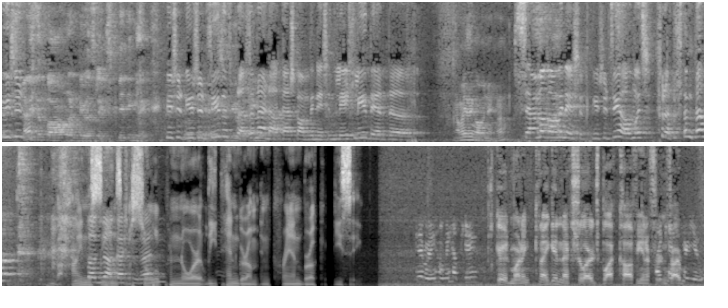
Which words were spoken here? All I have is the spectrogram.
You should, the farm and he was like speaking like you should, you should see this Prasanna and Akash combination. Lately, they're the Amazing combination, huh? Sama combination. You should see how much Prasanna. Behind the scenes of a solopreneur, Lee Tengram in Cranbrook, BC. Good morning, how may I help you? Good morning. Can I get an extra large black coffee and a fruit I and can't fiber? hear you.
